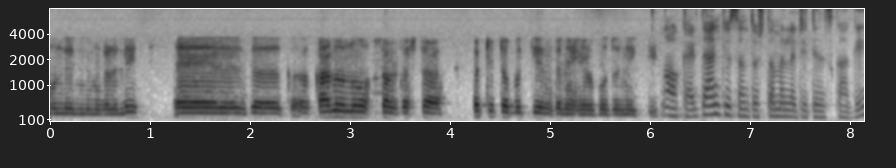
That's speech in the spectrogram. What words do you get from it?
ಮುಂದಿನ ದಿನಗಳಲ್ಲಿ ಕಾನೂನು ಸಂಕಷ್ಟ, ಕಟ್ಟಿಟ್ಟ ಬುತ್ತಿ ಅಂತಾನೆ ಹೇಳ್ಬೋದು ನೀತಿ. ಓಕೆ ಥ್ಯಾಂಕ್ ಯು ಸಂತೋಷ್ ತಮ್ಮೆಲ್ಲ ಡೀಟೇಲ್ಸ್ಗಾಗಿ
